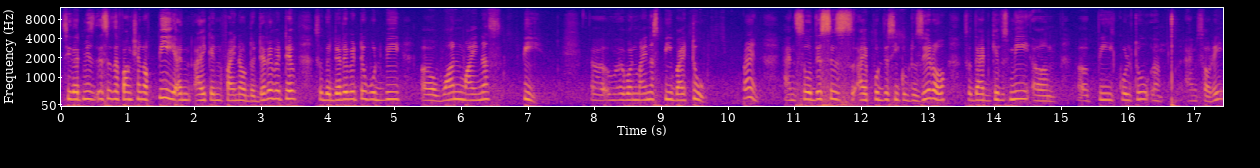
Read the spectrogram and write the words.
see that means this is a function of p and I can find out the derivative. So, the derivative would be uh, 1 minus p uh, 1 minus p by 2 right and so this is I put this equal to 0. So, that gives me um, uh, p equal to uh, I am sorry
